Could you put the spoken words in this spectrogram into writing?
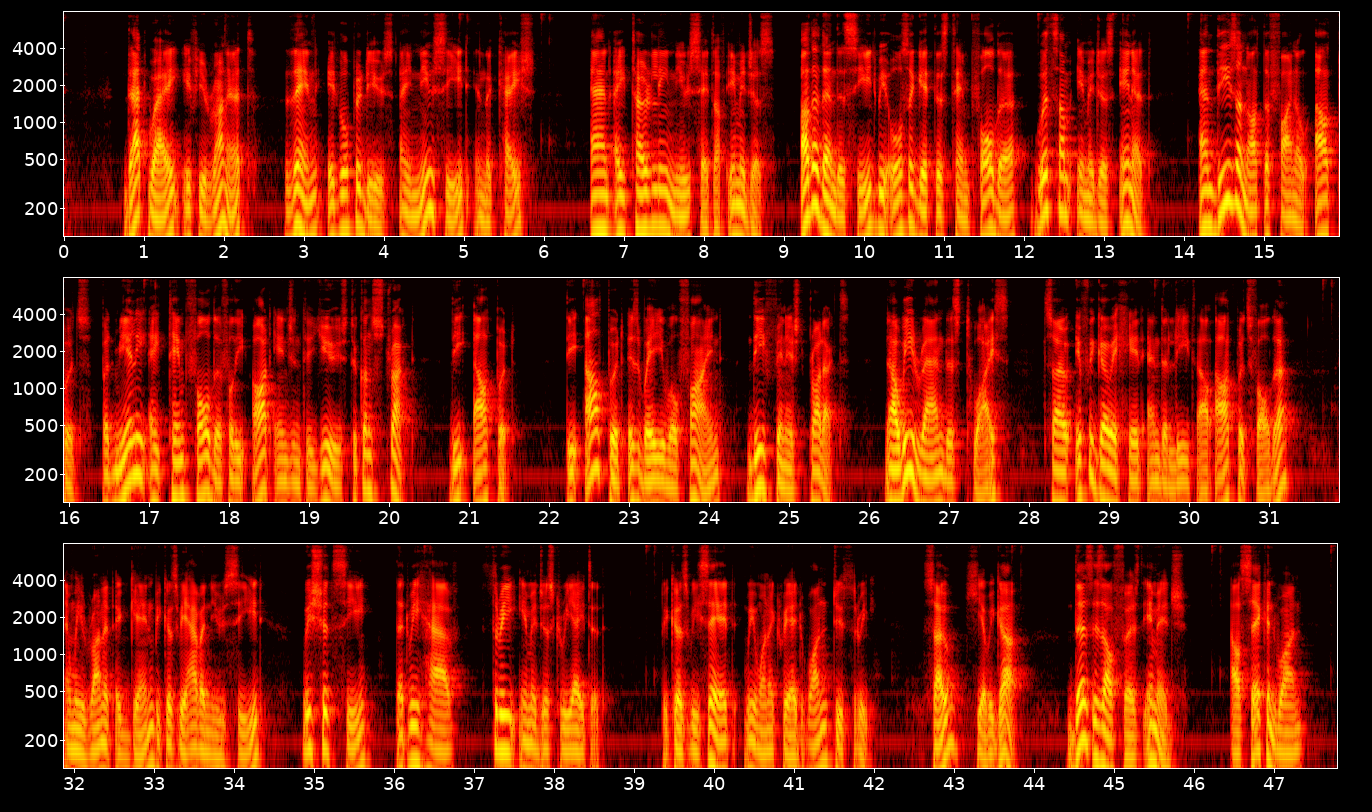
That way, if you run it, then it will produce a new seed in the cache and a totally new set of images. Other than the seed, we also get this temp folder with some images in it. And these are not the final outputs, but merely a temp folder for the art engine to use to construct the output. The output is where you will find the finished product. Now we ran this twice, so if we go ahead and delete our outputs folder, and we run it again because we have a new seed, we should see that we have three images created because we said we want to create one, two, three. So here we go. This is our first image, our second one,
